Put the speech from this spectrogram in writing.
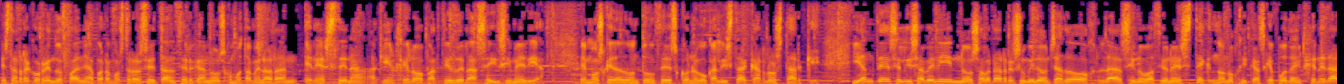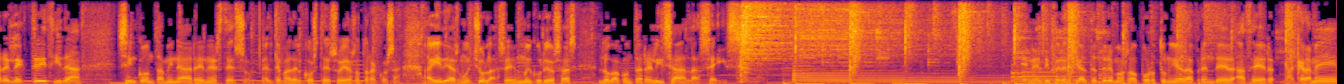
Están recorriendo España para mostrarse tan cercanos como también lo harán en escena aquí en Gelo a partir de las seis y media. Hemos quedado entonces con el vocalista Carlos Tarque. Y antes Elisa Beni nos habrá resumido en Jadog las innovaciones tecnológicas que pueden generar electricidad sin contaminar en exceso. El tema del coste eso ya es otra cosa. Hay ideas muy chulas, ¿eh? muy curiosas. Lo va a contar Elisa a las seis. En el diferencial tendremos la oportunidad de aprender a hacer macramé,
